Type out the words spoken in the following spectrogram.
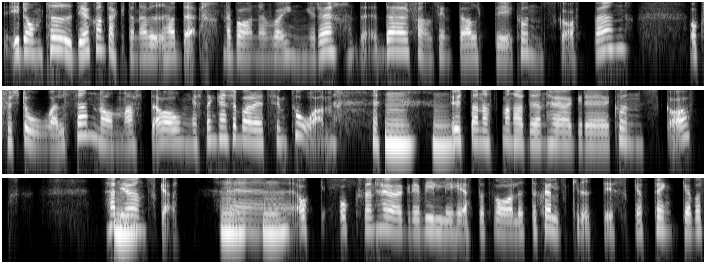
i de tidiga kontakterna vi hade när barnen var yngre, där fanns inte alltid kunskapen och förståelsen om att ja, ångesten kanske bara är ett symptom Mm. Mm. utan att man hade en högre kunskap. Hade jag Mm. önskat. Mm. Mm. Eh, och också en högre villighet att vara lite självkritisk, att tänka vad,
